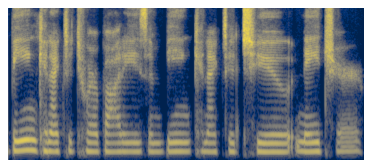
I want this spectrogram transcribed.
being connected to our bodies and being connected to nature.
